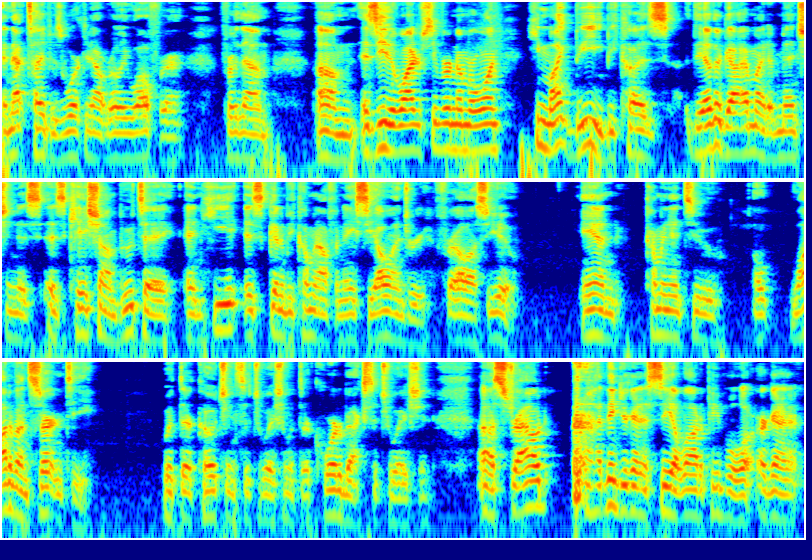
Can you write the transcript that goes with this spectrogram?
and that type is working out really well for for them. Um, is he the wide receiver number one? He might be because the other guy I might have mentioned is is Kayshon Boutte, and he is going to be coming off an ACL injury for LSU, and coming into a lot of uncertainty with their coaching situation, with their quarterback situation. Uh, Stroud, I think you're going to see a lot of people are going to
